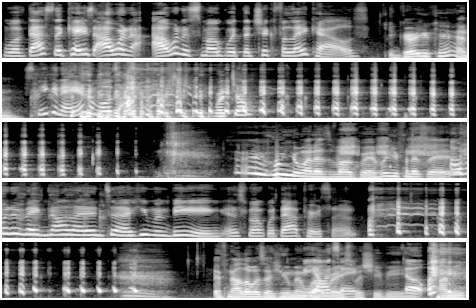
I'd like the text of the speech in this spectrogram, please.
Well, if that's the case, I want to. I want to smoke with the Chick Fil A cows. Girl, you can. Speaking of animals, I, what y'all? Who you want to smoke with? Who you finna say? I want to make Nala into a human being and smoke with that person. If Nala was a human, what race would she be? Oh. I mean,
